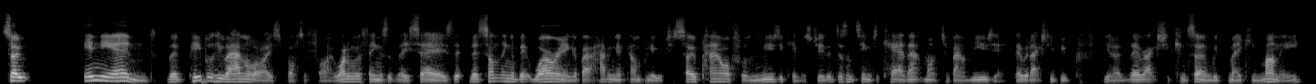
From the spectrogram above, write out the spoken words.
So in the end, the people who analyze Spotify, one of the things that they say is that there's something a bit worrying about having a company which is so powerful in the music industry that doesn't seem to care that much about music. They would actually be, you know, they're actually concerned with making money.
